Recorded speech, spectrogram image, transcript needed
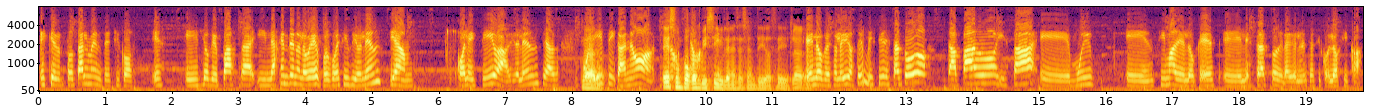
Es que totalmente, chicos, es, es lo que pasa y la gente no lo ve porque vos decís violencia colectiva, violencia Claro. política, no. Es no, un poco no, invisible en ese sentido, sí. Claro. Es lo que yo le digo, está invisible, está todo tapado y está eh, muy eh, encima de lo que es eh, el extracto de la violencia psicológica,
